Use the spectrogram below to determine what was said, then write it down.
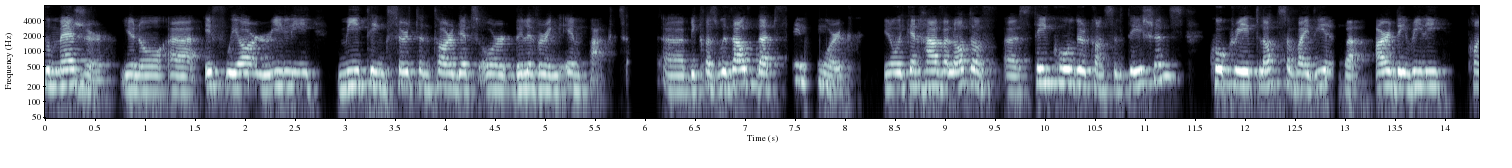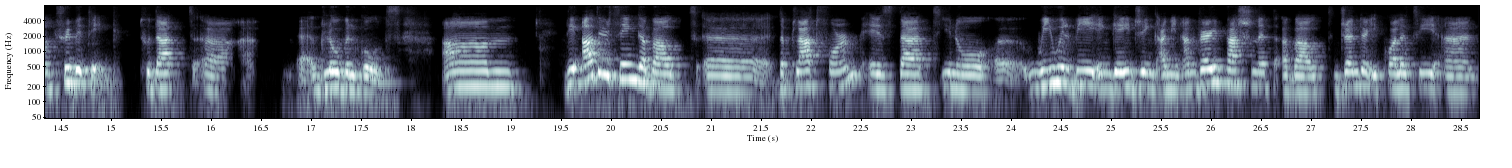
to measure, you know, uh, if we are really meeting certain targets or delivering impact. Uh, because without that framework, you know, we can have a lot of uh, stakeholder consultations, co-create lots of ideas, but are they really contributing to that uh, uh, global goals? Um, the other thing about uh, the platform is that you know uh, we will be engaging. I mean, I'm very passionate about gender equality and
